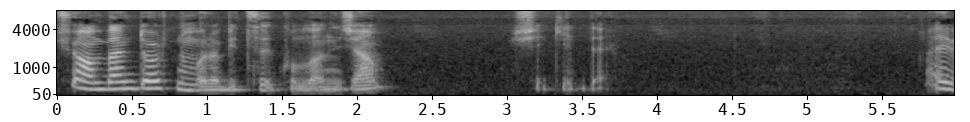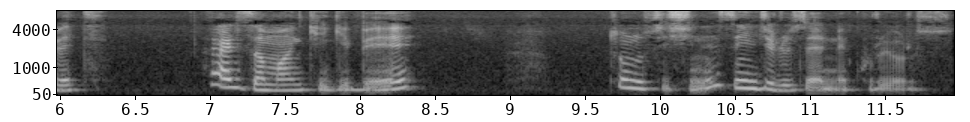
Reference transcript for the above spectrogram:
Şu an ben 4 numara bir tığ kullanacağım. Şu şekilde. Evet. Her zamanki gibi tunus işini zincir üzerine kuruyoruz.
